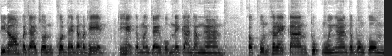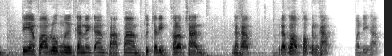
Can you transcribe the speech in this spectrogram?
พี่น้องประชาชนคนไทยทั้งประเทศ ที่ให้กำลังใจผมในการทำงาน ขอบคุณข้าราชการทุกหน่วยงานทบวงกรมที่ให้ความร่วมมือกันในการปราบปรามทุจริตคอร์รัปชันนะครับ แล้วก็พบกันครับสวัสดีครับ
